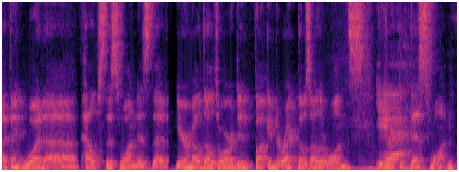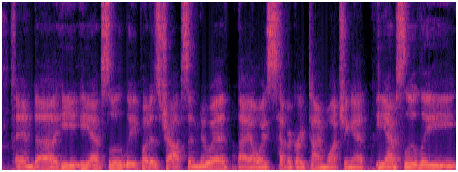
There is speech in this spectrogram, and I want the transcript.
I think what uh, helps this one is that Guillermo del Toro didn't fucking direct those other ones. He Yeah. directed this one, and uh, he he absolutely put his chops into it. I always have a great time watching it. He absolutely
